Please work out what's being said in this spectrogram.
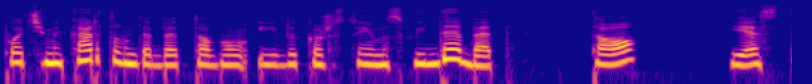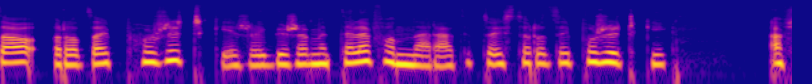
płacimy kartą debetową i wykorzystujemy swój debet, to jest to rodzaj pożyczki. Jeżeli bierzemy telefon na raty, to jest to rodzaj pożyczki. A w,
